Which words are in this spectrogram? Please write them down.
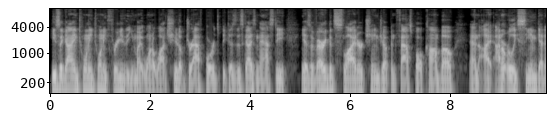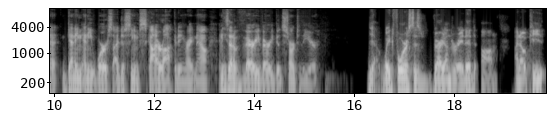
he's a guy in 2023 that you might want to watch shoot up draft boards because this guy's nasty. He has a very good slider, changeup, and fastball combo, and I, I don't really see him getting getting any worse. I just see him skyrocketing right now, and he's had a very very good start to the year. Yeah, Wake Forest is very underrated. Um, I know Pete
